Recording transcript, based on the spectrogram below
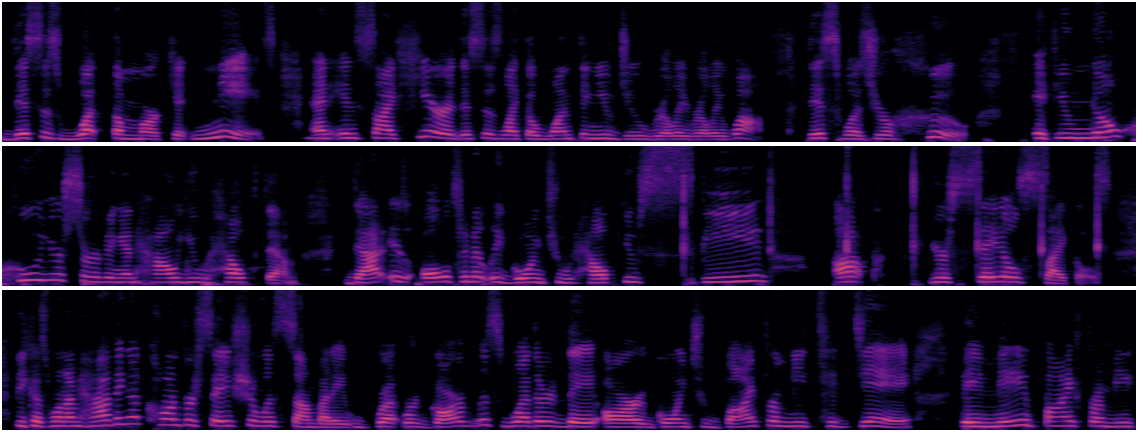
This is what the market needs. And inside here, this is like the one thing you do really, really well. This was your who if you know who you're serving and how you help them, that is ultimately going to help you speed up your sales cycles. Because when I'm having a conversation with somebody, regardless whether they are going to buy from me today, they may buy from me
